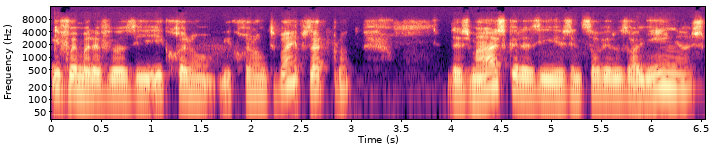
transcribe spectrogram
e, foi maravilhoso e, e, correram, e correram muito bem, apesar de pronto, das máscaras e a gente só ver os olhinhos,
